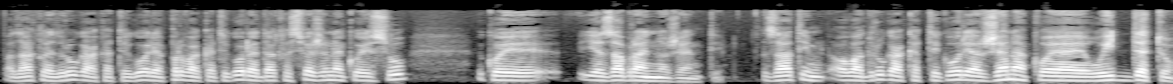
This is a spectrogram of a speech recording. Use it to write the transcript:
pa dakle druga kategorija, prva kategorija, dakle sve žene koje su koje je zabranjeno ženti. zatim ova druga kategorija, žena koja je u iddetu,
